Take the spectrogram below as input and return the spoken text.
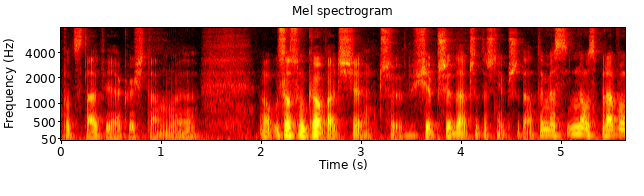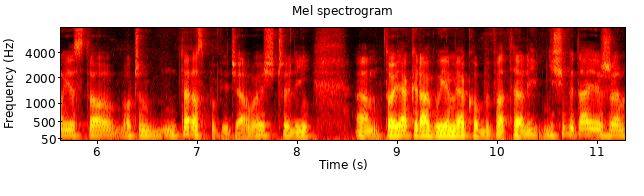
podstawie jakoś tam e, ustosunkować się, czy się przyda, czy też nie przyda. Natomiast inną sprawą jest to, o czym teraz powiedziałeś, czyli to, jak reagujemy jako obywateli. Mnie się wydaje, że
